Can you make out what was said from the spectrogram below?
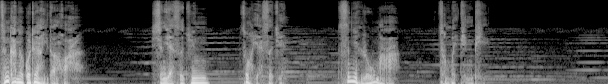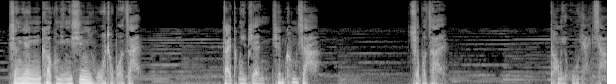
曾看到过这样一段话：星夜思君。坐也思君，思念如马，从未停蹄。想念刻骨铭心，无处不在。在同一片天空下，却不在同一屋檐下。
